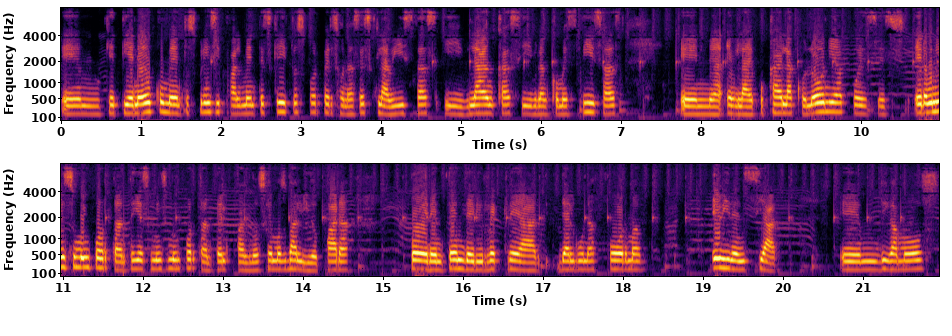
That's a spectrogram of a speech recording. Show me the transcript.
Em, que tiene documentos principalmente escritos por personas esclavistas y blancas y blancomestizas en, en la época de la colonia, pues es, era un insumo importante y es un insumo importante del cual nos hemos valido para poder entender y recrear de alguna forma, evidenciar, em, digamos,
